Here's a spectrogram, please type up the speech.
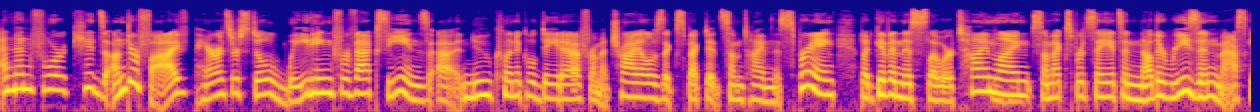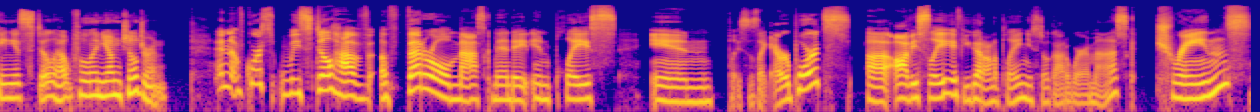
And then for kids under 5, parents are still waiting for vaccines. Uh, new clinical data from a trial is expected sometime this spring, but given this slower timeline, mm-hmm. some experts say it's another reason masking is still helpful in young children. And of course, we still have a federal mask mandate in place in places like airports. Uh, obviously, if you get on a plane, you still got to wear a mask. Trains,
